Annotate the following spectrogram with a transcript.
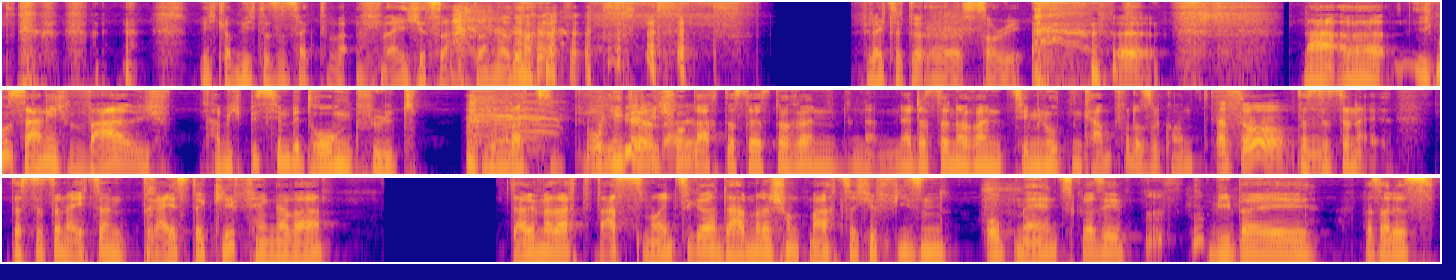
ich glaube nicht, dass er sagt, weiche Satan, aber vielleicht sagt er, uh, sorry. Na, aber ich muss sagen, ich war, ich habe mich ein bisschen betrogen gefühlt. Ich habe mir gedacht, irgendwie habe ich schon gedacht, dass das doch ein, ne, dass da noch ein 10 Minuten Kampf oder so kommt. Ach so. Dass das dann, dass das dann echt so ein dreister Cliffhanger war. Da habe ich mir gedacht, was, 90er, da hat man das schon gemacht, solche fiesen Open Ends quasi, wie bei, was war das,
